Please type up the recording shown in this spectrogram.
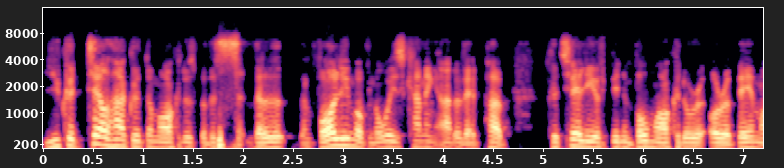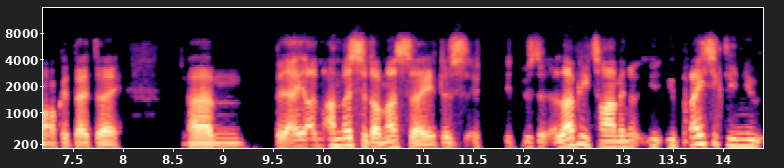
you could tell how good the market was, but the, the, the volume of noise coming out of that pub could tell you if been a bull market or, or a bear market that day. Um, but I, I miss it, I must say. It was, it, it was a lovely time, and you, you basically knew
